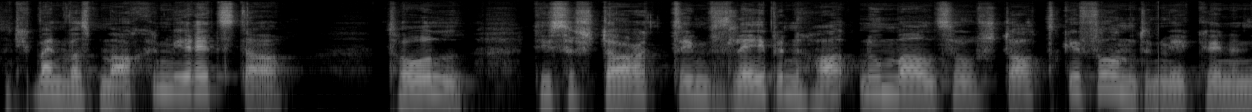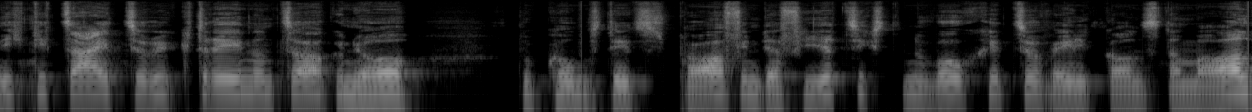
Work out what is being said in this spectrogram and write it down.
Und ich meine, was machen wir jetzt da? Toll, dieser Start ins Leben hat nun mal so stattgefunden. Wir können nicht die Zeit zurückdrehen und sagen, ja, du kommst jetzt brav in der 40. Woche zur Welt, ganz normal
